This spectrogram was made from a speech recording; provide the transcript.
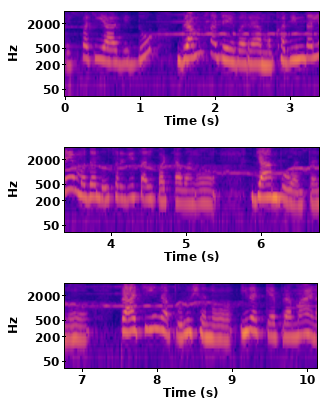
ದಿಕ್ಪತಿಯಾಗಿದ್ದು ಬ್ರಹ್ಮದೇವರ ಮುಖದಿಂದಲೇ ಮೊದಲು ಸೃಜಿಸಲ್ಪಟ್ಟವನು ಜಾಂಬುವಂತನು. ಪ್ರಾಚೀನ ಪುರುಷನು. ಇದಕ್ಕೆ ಪ್ರಮಾಣ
